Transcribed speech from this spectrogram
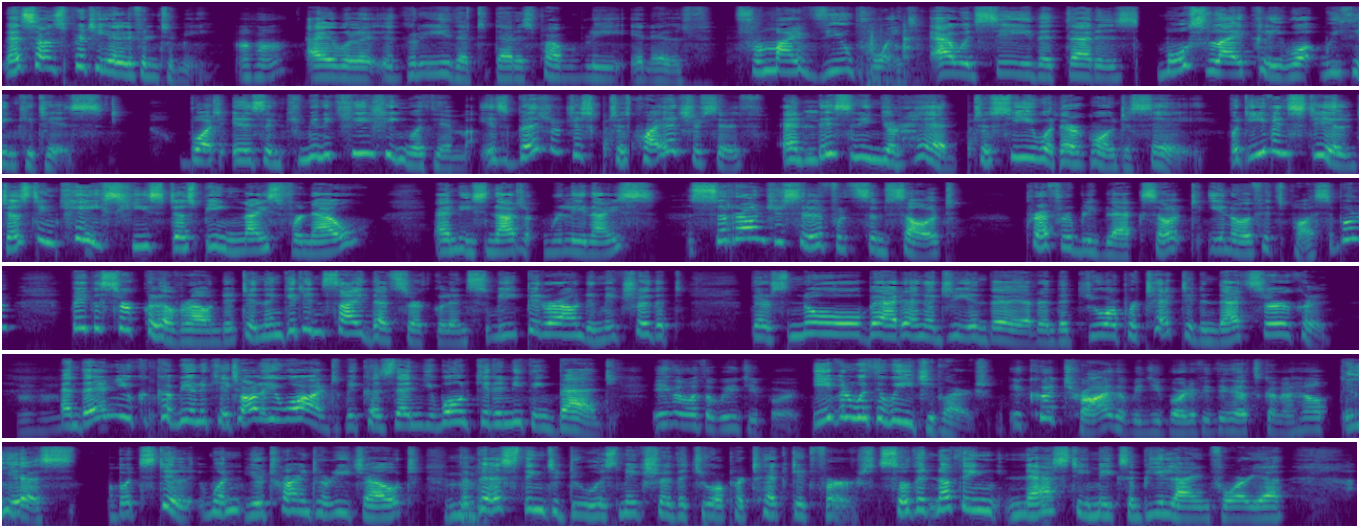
that sounds pretty elfin to me. Uh huh. I will agree that that is probably an elf. From my viewpoint, I would say that that is most likely what we think it is. But it is in communicating with him, it's better just to quiet yourself and listen in your head to see what they're going to say. But even still, just in case he's just being nice for now, and he's not really nice, surround yourself with some salt, preferably black salt, you know, if it's possible. Make a circle around it and then get inside that circle and sweep it around and make sure that there's no bad energy in there and that you are protected in that circle. Mm-hmm. And then you can communicate all you want because then you won't get anything bad. Even with a Ouija board. Even with the Ouija board. You could try the Ouija board if you think that's going to help. you. Yes. But still, when you're trying to reach out, the best thing to do is make sure that you are protected first so that nothing nasty makes a beeline for you.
